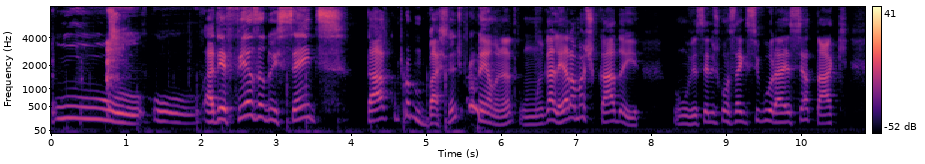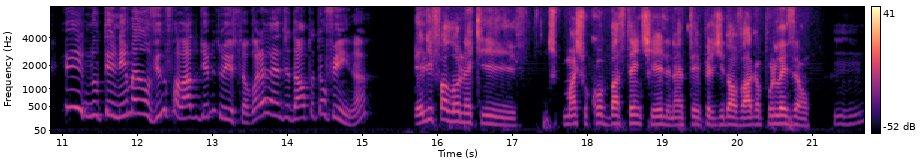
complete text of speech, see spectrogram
O, o, a defesa dos Saints tá com bastante problema, né? Uma galera machucada aí. Vamos ver se eles conseguem segurar esse ataque. E não tem nem mais ouvido falar do James Winston. Agora é de Dalton até o fim, né? Ele falou, né, que tipo, machucou bastante ele, né? Ter perdido a vaga por lesão. Uhum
